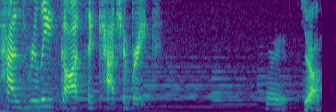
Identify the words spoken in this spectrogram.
has really got to catch a break. right. Yeah.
